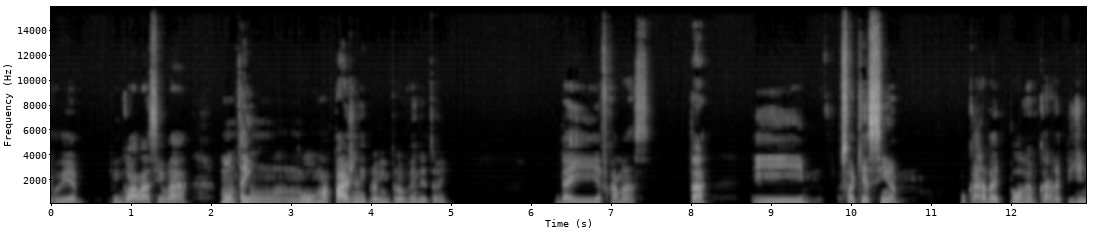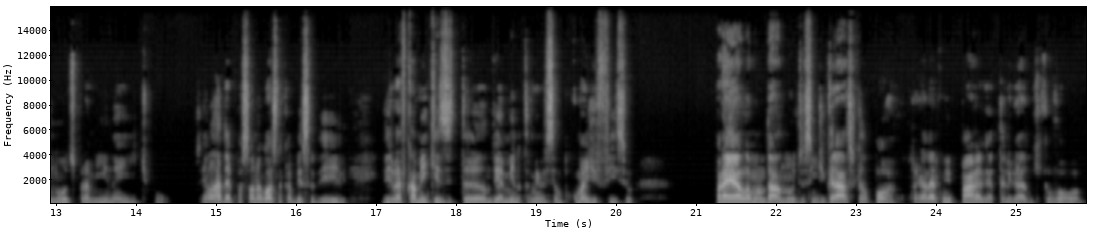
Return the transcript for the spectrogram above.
eu ia igualar assim, ah, monta aí um, uma página aí pra mim pra eu vender também. Daí ia ficar massa. Tá? E. Só que assim, ó. O cara vai, porra, o cara vai pedir nudes pra mim, né? E tipo, sei lá, deve passar um negócio na cabeça dele. Ele vai ficar meio que hesitando. E a mina também vai ser um pouco mais difícil pra ela mandar nudes assim de graça. Porque ela, porra, a galera que me paga, tá ligado? O que que eu vou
